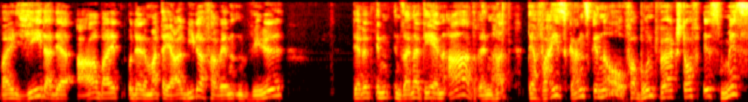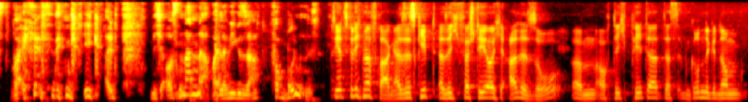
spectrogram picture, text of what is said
weil jeder, der Arbeit oder der Material wiederverwenden will, der das in, in seiner DNA drin hat, der weiß ganz genau, Verbundwerkstoff ist Mist, weil den Krieg halt nicht auseinander, weil er, wie gesagt, verbunden ist. Jetzt will ich mal fragen, also es gibt, also ich verstehe euch alle so, ähm, auch dich, Peter, dass im Grunde genommen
